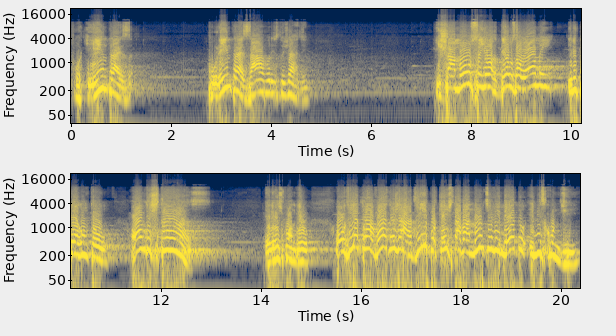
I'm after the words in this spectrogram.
porque entre as por entre as árvores do jardim. E chamou o Senhor Deus ao homem e lhe perguntou: Onde estás? Ele respondeu: Ouvi a tua voz no jardim, porque estava nu, tive medo e me escondi.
